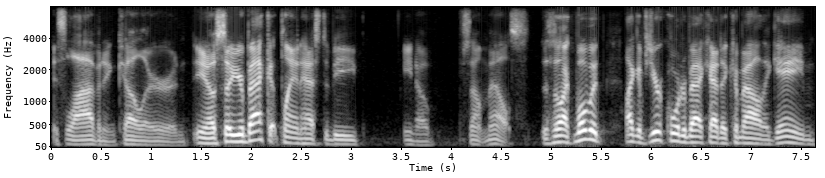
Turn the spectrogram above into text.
it's live and in color, and you know, so your backup plan has to be, you know, something else. So like, what would like if your quarterback had to come out of the game?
